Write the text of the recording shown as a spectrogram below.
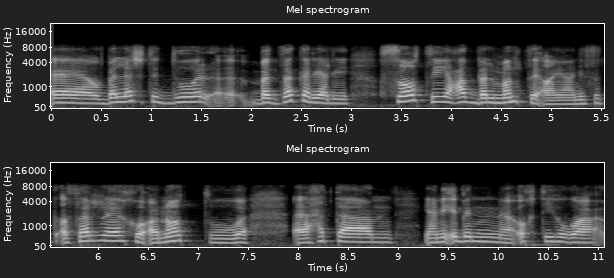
وبلشت تدور آه بتذكر يعني صوتي عبى المنطقة يعني صرت أصرخ وأنط وحتى آه، يعني ابن أختي هو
